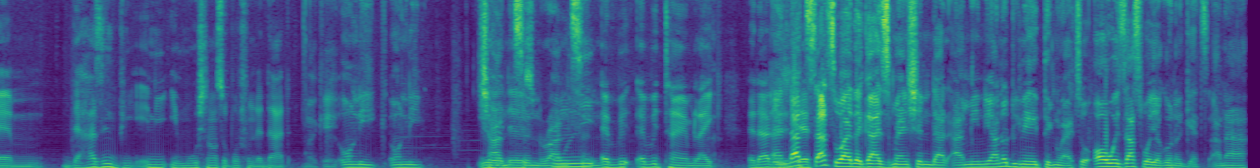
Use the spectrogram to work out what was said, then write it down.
um, there hasn't been any emotional support from the dad. Okay. Only, only Yeah, there's only every every time like the dad is and that's just that's why the guys mentioned that. I mean, you're not doing anything right, so always that's what you're gonna get. And uh,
